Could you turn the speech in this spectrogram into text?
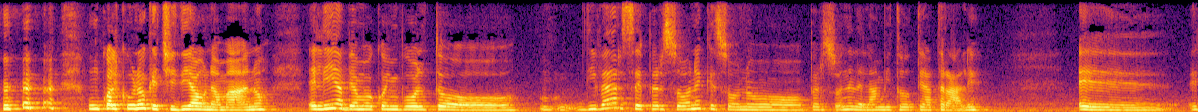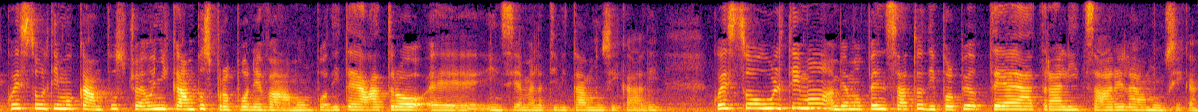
un qualcuno che ci dia una mano e lì abbiamo coinvolto diverse persone che sono persone nell'ambito teatrale e, e quest'ultimo campus, cioè ogni campus proponevamo un po' di teatro eh, insieme alle attività musicali. Questo ultimo abbiamo pensato di proprio teatralizzare la musica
